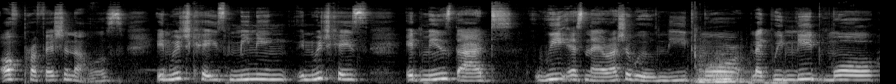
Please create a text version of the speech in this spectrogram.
of professionals in which case meaning in which case it means that we as Nairasha will need more like we need more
